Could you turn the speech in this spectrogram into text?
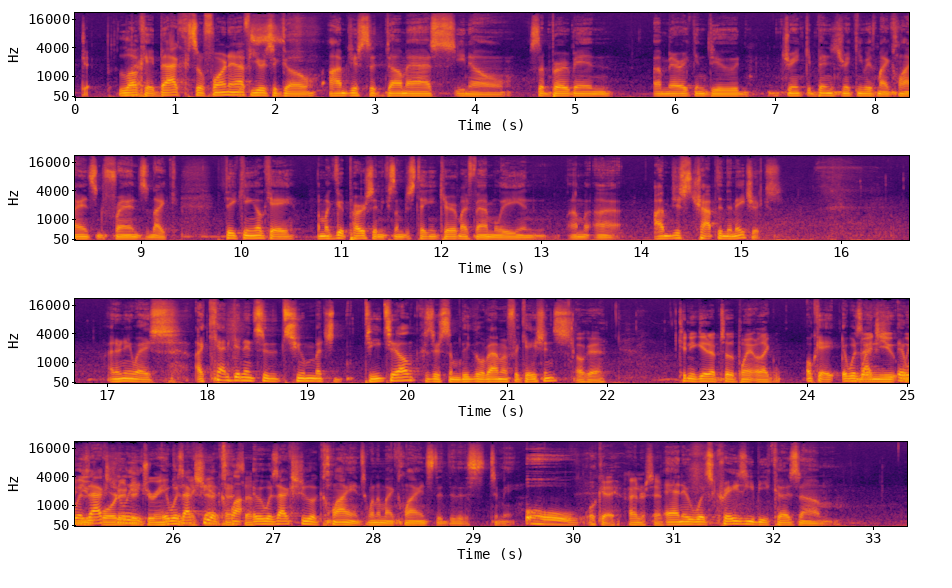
Okay. Okay, back so four and a half years ago, I'm just a dumbass, you know, suburban American dude, drinking, binge drinking with my clients and friends, and like thinking, okay, I'm a good person because I'm just taking care of my family, and I'm uh, I'm just trapped in the matrix. And anyways, I can't get into too much detail because there's some legal ramifications. Okay. Can you get up to the point where like Okay, it was When actually you- it when was you actually ordered a drink it was like, actually that a kind of it was actually a client, one of my clients that did this to me. oh okay I understand And it was crazy because um,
